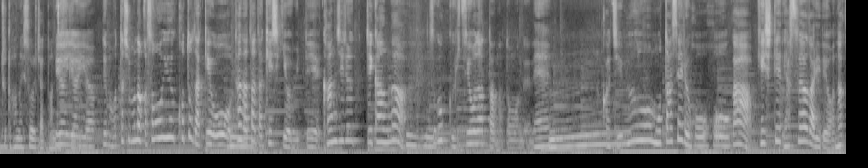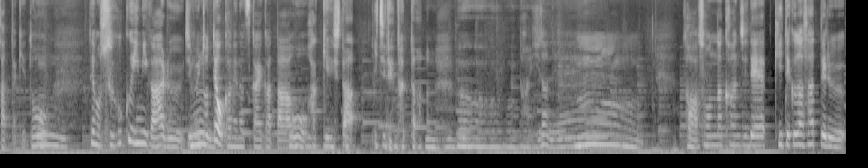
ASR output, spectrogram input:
ちょっと話それちゃったんですけど。いやいやいや。でも私もなんかそういうことだけをただただ景色を見て感じる時間がすごく必要だったんだと思うんだよね。うん、か自分を持たせる方法が決して安上がりではなかったけど、うん。でもすごく意味がある自分にとってお金の使い方を発見した1年だった。大事だね。うん。さあそんな感じで聞いてくださってる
